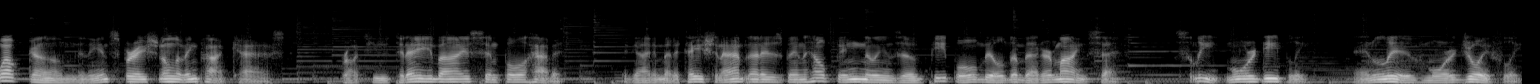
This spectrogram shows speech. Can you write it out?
Welcome to the Inspirational Living Podcast, brought to you today by Simple Habit, the guided meditation app that has been helping millions of people build a better mindset, sleep more deeply, and live more joyfully.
